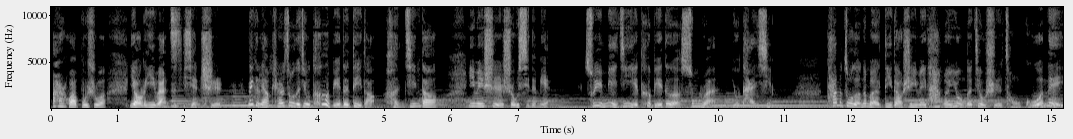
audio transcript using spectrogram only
二话不说要了一碗自己先吃。那个凉皮儿做的就特别的地道，很筋道，因为是手洗的面。所以面筋也特别的松软有弹性，他们做的那么地道，是因为他们用的就是从国内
